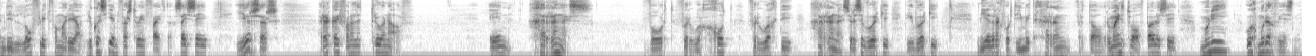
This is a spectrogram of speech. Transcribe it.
in die loflied van Maria, Lukas 1 vers 52. Sy sê heersers ruk hy van hulle trone af en geringes word verhoog. God verhoog die geringes. So dis 'n woordjie, die woordjie Nederig word hier met gering vertaal. Romeine 12. Paulus sê moenie hoogmoedig wees nie,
